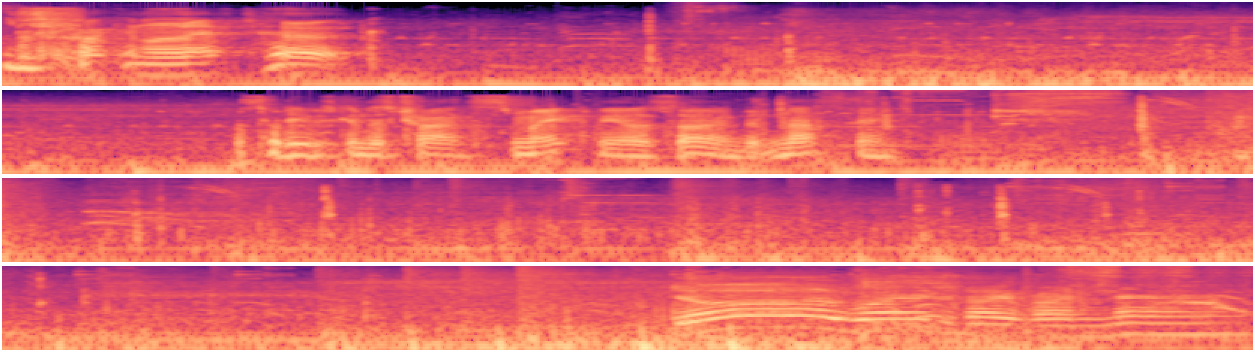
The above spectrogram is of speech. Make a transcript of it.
The fucking left hook. I thought he was gonna try and smoke me or something, but nothing. Oh, where did I run now?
